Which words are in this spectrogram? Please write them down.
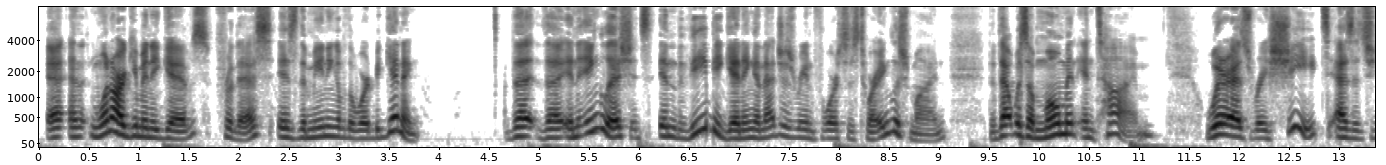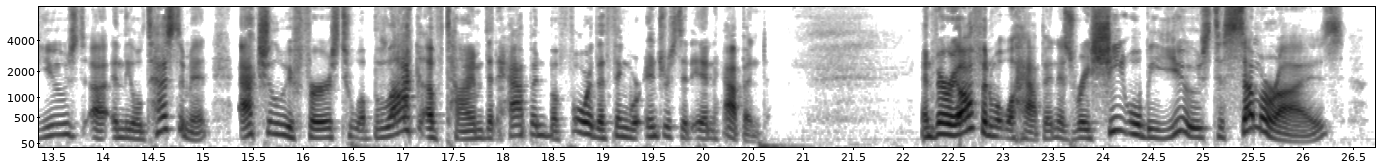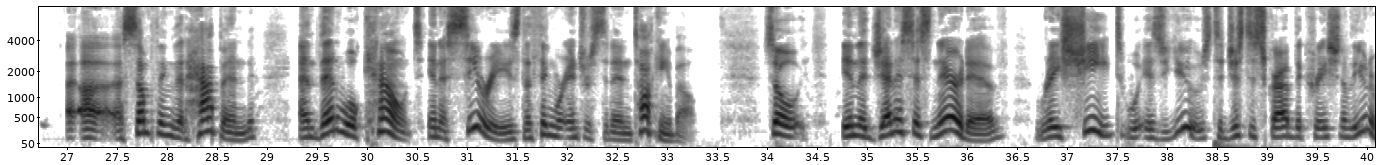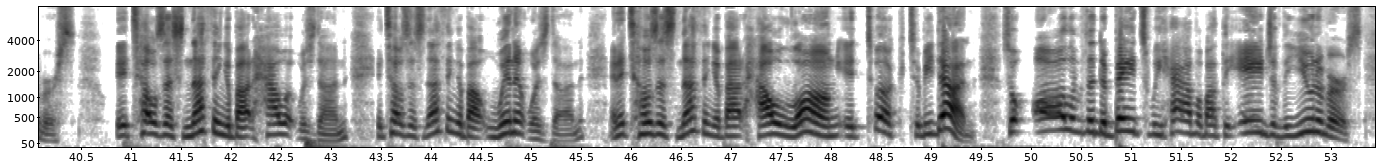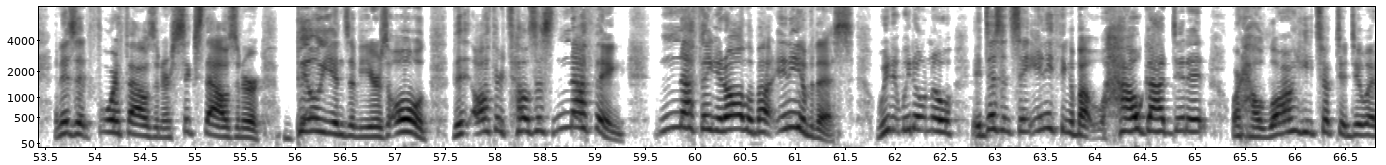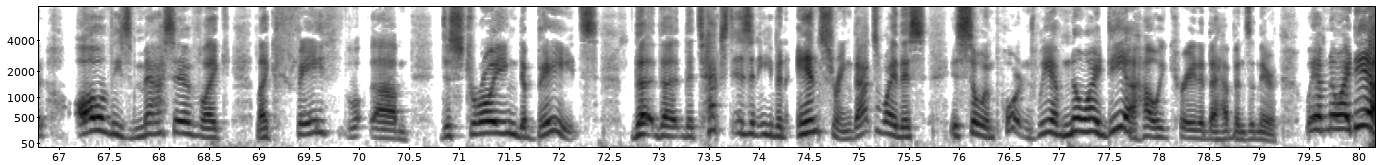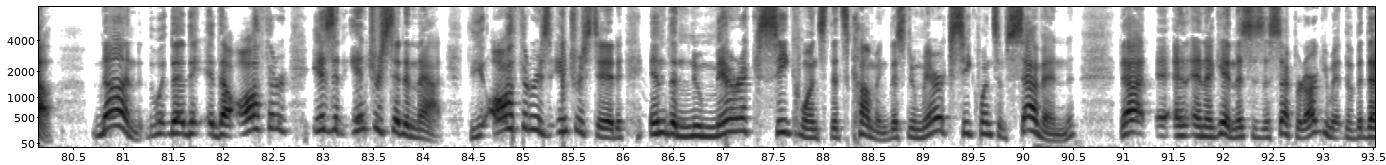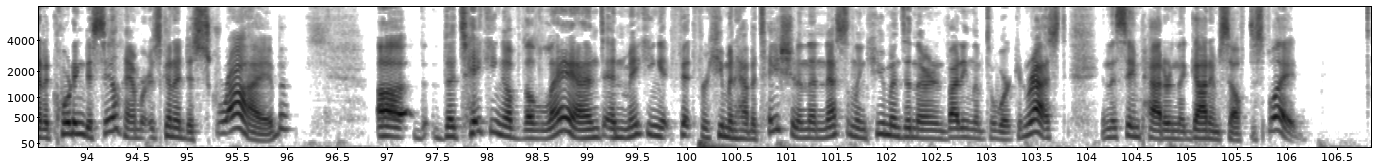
And one argument he gives for this is the meaning of the word beginning. The, the in English, it's in the beginning, and that just reinforces to our English mind that that was a moment in time. Whereas reshit, as it's used uh, in the Old Testament, actually refers to a block of time that happened before the thing we're interested in happened. And very often, what will happen is reshit will be used to summarize uh, uh, something that happened, and then we'll count in a series the thing we're interested in talking about. So, in the Genesis narrative, reshit is used to just describe the creation of the universe, it tells us nothing about how it was done. It tells us nothing about when it was done. And it tells us nothing about how long it took to be done. So, all of the debates we have about the age of the universe and is it 4,000 or 6,000 or billions of years old, the author tells us nothing, nothing at all about any of this. We, we don't know, it doesn't say anything about how God did it or how long he took to do it. All of these massive, like, like faith, um, destroying debates. The, the, the text isn't even answering. That's why this is so important. We have no idea how he created the heavens and the earth. We have no idea. None. The, the, the, author isn't interested in that. The author is interested in the numeric sequence that's coming, this numeric sequence of seven. That, and, and again, this is a separate argument, that, that according to Sailhamer is going to describe uh, the taking of the land and making it fit for human habitation, and then nestling humans in there and inviting them to work and rest in the same pattern that God Himself displayed.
